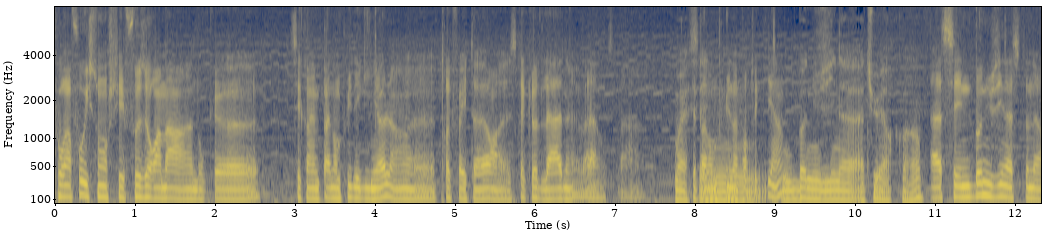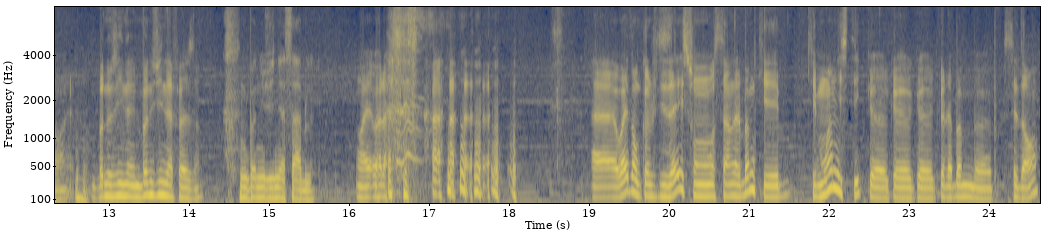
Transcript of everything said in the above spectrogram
Pour info, ils sont chez Feusorama, hein, donc c'est quand même pas non plus des guignols. Hein, Truck Fighter, Stray Claude Lan, voilà. donc c'est pas- Ouais, c'est pas non plus n'importe qui, hein. Une bonne usine à, à tueur, quoi. hein. Ah, c'est une bonne usine à stoner, ouais. une, bonne usine, une bonne usine à fuzz. Une bonne usine à sable. Ouais, voilà, c'est ça. Euh, ouais, donc comme je disais, ils sont, c'est un album qui est, qui est moins mystique que, que, que- que l'album euh, précédent.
